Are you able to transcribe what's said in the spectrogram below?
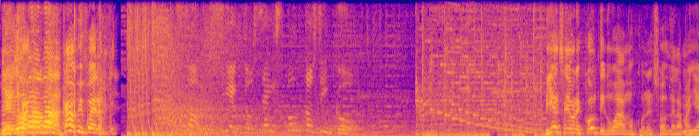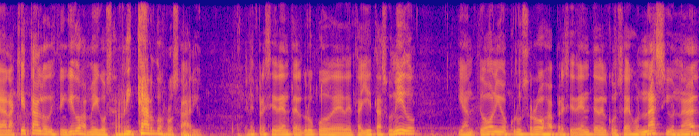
Llegó mamá. Cambio fuera. Son 106.5. Bien, señores, continuamos con el sol de la mañana. Aquí están los distinguidos amigos Ricardo Rosario. Él es presidente del Grupo de Detallistas Unidos y Antonio Cruz Roja, presidente del Consejo Nacional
